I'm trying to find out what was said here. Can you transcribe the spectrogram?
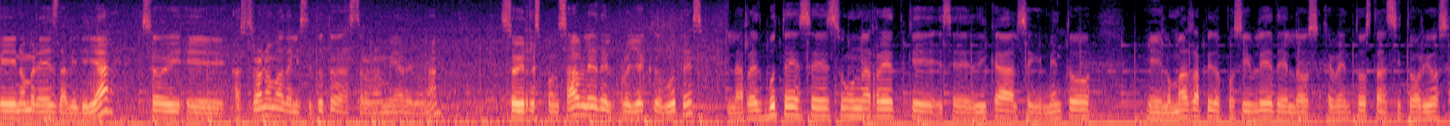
mi nombre es David Iriar, soy eh, astrónomo del Instituto de Astronomía de UNAM. Soy responsable del proyecto BUTES. La red BUTES es una red que se dedica al seguimiento eh, lo más rápido posible de los eventos transitorios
